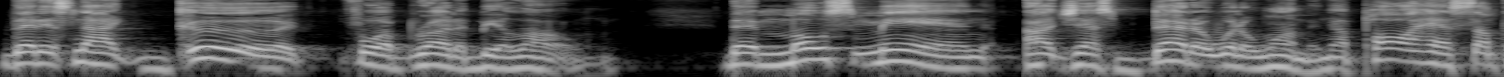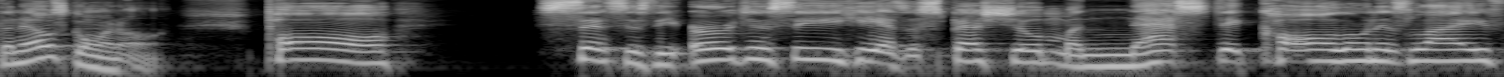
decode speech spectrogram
that it's not good for a brother to be alone. That most men are just better with a woman. Now, Paul has something else going on. Paul senses the urgency. He has a special monastic call on his life.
